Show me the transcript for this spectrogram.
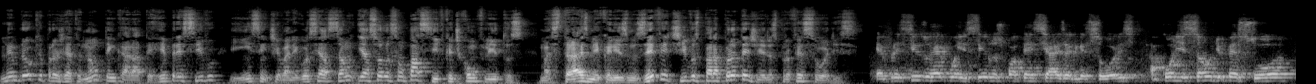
lembrou que o projeto não tem caráter repressivo e incentiva a negociação e a solução pacífica de conflitos, mas traz mecanismos efetivos para proteger os professores. É preciso reconhecer nos potenciais agressores a condição de pessoa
